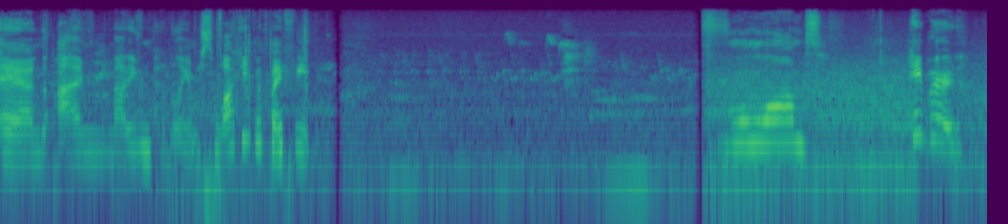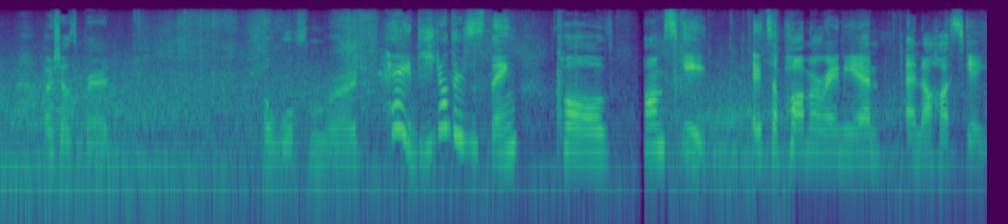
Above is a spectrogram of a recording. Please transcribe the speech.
and I'm not even pedaling. I'm just walking with my feet. Lumps. Hey bird. I wish I was a bird. A wolf bird. Hey, did you know there's this thing called Pomsky? It's a Pomeranian and a Husky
